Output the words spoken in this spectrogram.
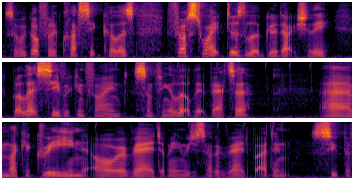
so we go for the classic colours. Frost White does look good actually, but let's see if we can find something a little bit better. Um, like a green or a red, I mean we just had a red, but I didn't super,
